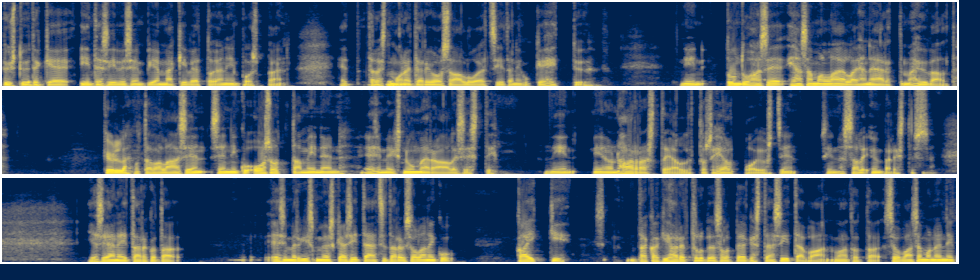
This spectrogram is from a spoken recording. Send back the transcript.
pystyy tekemään intensiivisempiä mäkivetoja ja niin poispäin. Että tällaiset mm. monet eri osa-alueet siitä niin kuin kehittyy. Niin tuntuuhan se ihan samalla lailla ihan äärettömän hyvältä. Kyllä. Mutta tavallaan sen, sen niin kuin osoittaminen esimerkiksi numeraalisesti, niin, niin on harrastajalle tosi helppoa just siinä, siinä saliympäristössä. Ja sehän ei tarkoita esimerkiksi myöskään sitä, että se tarvitsisi olla niin kuin kaikki tai kaikki harjoittelu pitäisi olla pelkästään sitä, vaan, vaan tota, se on vaan semmoinen niin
